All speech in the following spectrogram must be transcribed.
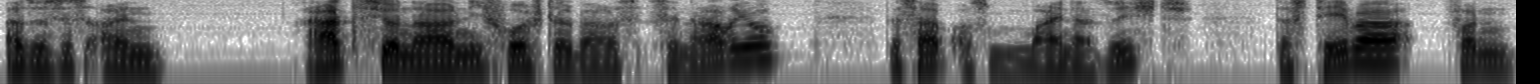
Also es ist ein rational nicht vorstellbares Szenario, weshalb aus meiner Sicht das Thema von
